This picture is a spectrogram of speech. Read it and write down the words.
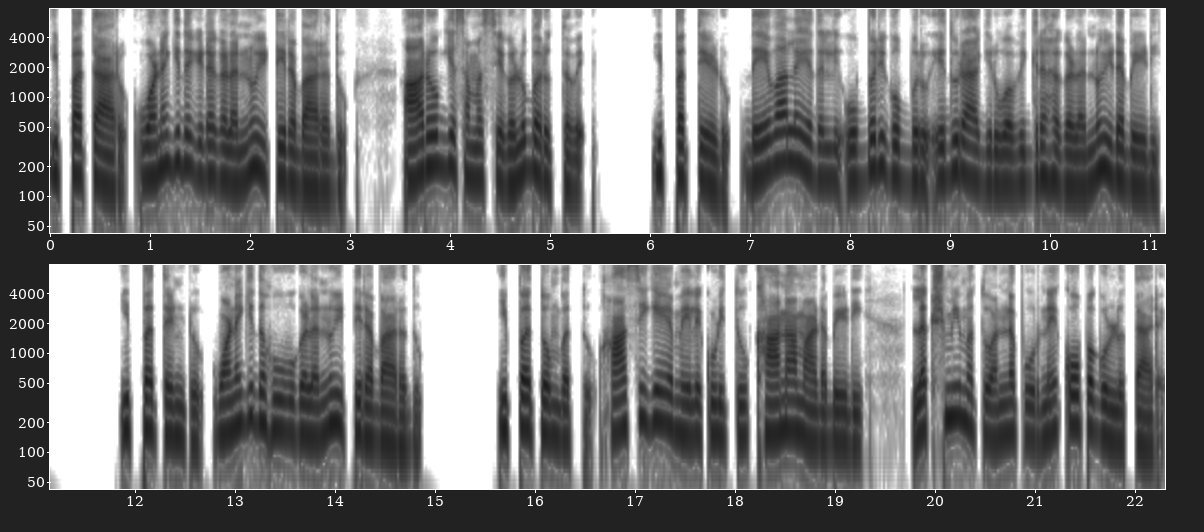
ಇಪ್ಪತ್ತಾರು. ಒಣಗಿದ ಗಿಡಗಳನ್ನು ಇಟ್ಟಿರಬಾರದು. ಆರೋಗ್ಯ ಸಮಸ್ಯೆಗಳು ಬರುತ್ತವೆ. ಇಪ್ಪತ್ತೇಳು. ದೇವಾಲಯದಲ್ಲಿ ಒಬ್ಬರಿಗೊಬ್ಬರು ಎದುರಾಗಿರುವ ವಿಗ್ರಹಗಳನ್ನು ಇಡಬೇಡಿ. ಇಪ್ಪತ್ತೆಂಟು. ಒಣಗಿದ ಹೂವುಗಳನ್ನು ಇಟ್ಟಿರಬಾರದು. ಇಪ್ಪತ್ತೊಂಬತ್ತು. ಹಾಸಿಗೆಯ ಮೇಲೆ ಕುಳಿತು ಖಾನ ಮಾಡಬೇಡಿ. ಲಕ್ಷ್ಮಿ ಮತ್ತು ಅನ್ನಪೂರ್ಣೆ ಕೋಪಗೊಳ್ಳುತ್ತಾರೆ.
